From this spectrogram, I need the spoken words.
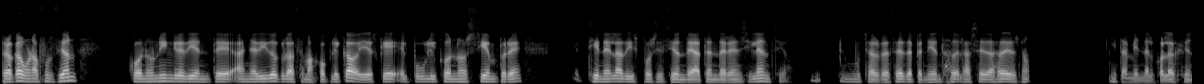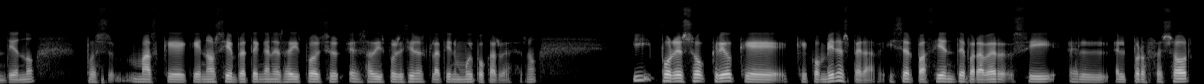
Pero claro, una función con un ingrediente añadido que lo hace más complicado, y es que el público no siempre tiene la disposición de atender en silencio. Muchas veces, dependiendo de las edades, ¿no? Y también del colegio, entiendo, pues más que, que no siempre tengan esa, disposición, esa disposición es que la tienen muy pocas veces, ¿no? Y por eso creo que, que conviene esperar y ser paciente para ver si el, el profesor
